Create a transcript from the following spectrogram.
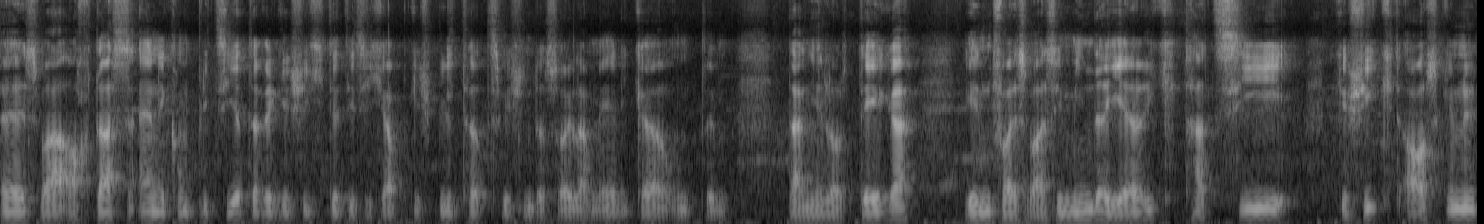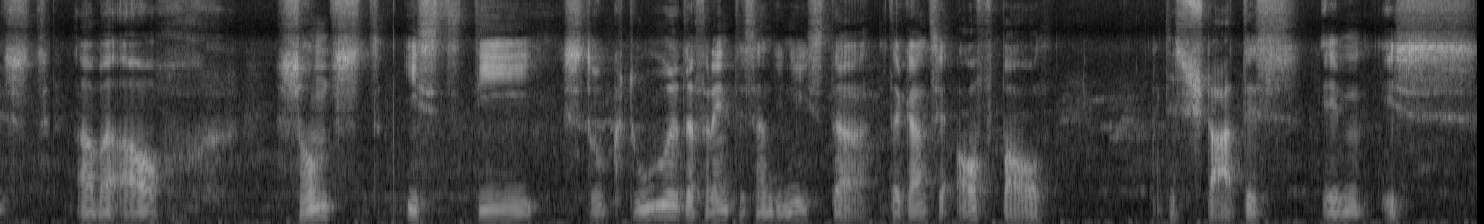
Es war auch das eine kompliziertere Geschichte, die sich abgespielt hat zwischen der Säule Amerika und dem Daniel Ortega. Jedenfalls war sie minderjährig, hat sie geschickt ausgenützt, aber auch sonst ist die Struktur der Frente Sandinista, der ganze Aufbau des Staates eben ist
